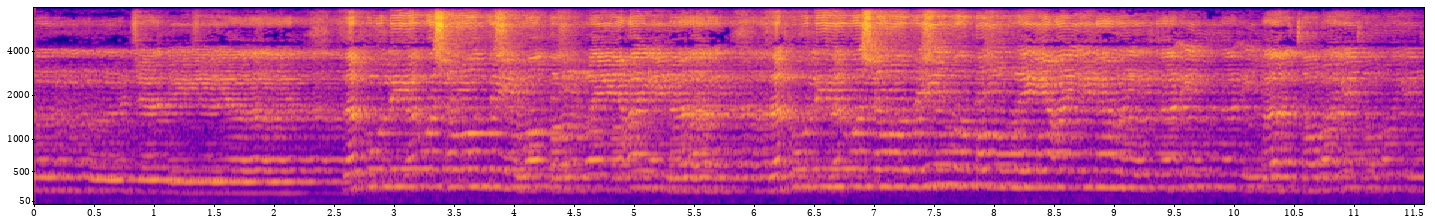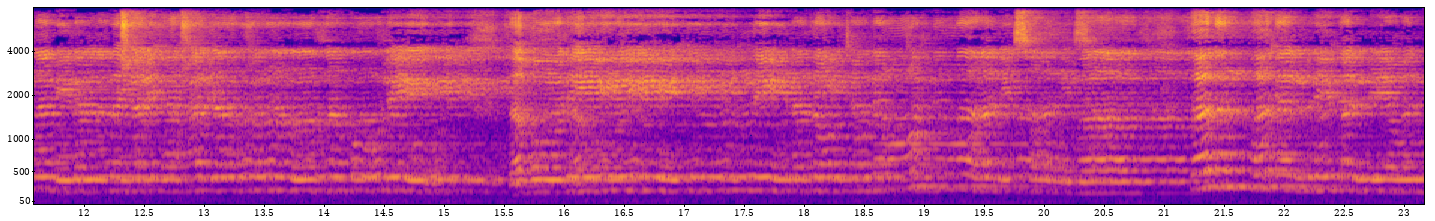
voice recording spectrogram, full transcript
جنيا فكلي واشربي وقري عينا فكلي واشربي وقري عينا فإما ترين من البشر أحدا فقولي فقولي إني نذرت للرحمن صوما فلن أكلم اليوم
